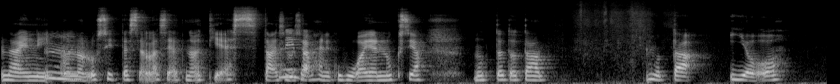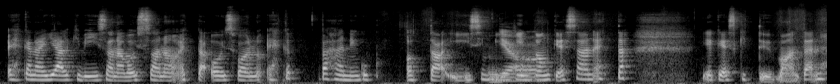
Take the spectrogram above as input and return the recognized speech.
näin, niin mm. on ollut sitten sellaisia, että no, et jes, tai sellaisia Niinpä. vähän niin kuin huojennuksia, mutta tota, mutta joo, ehkä näin jälkiviisana voisi sanoa, että olisi voinut ehkä vähän niin kuin ottaa iisimminkin ton kesän, että ja keskittyy vaan tämän,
